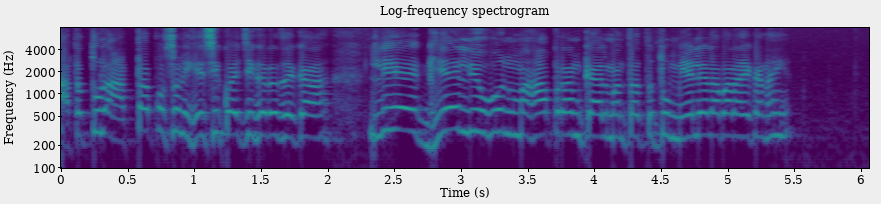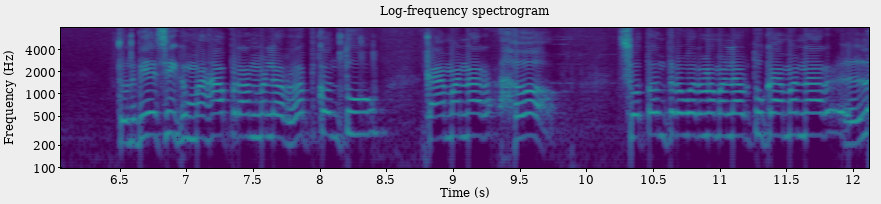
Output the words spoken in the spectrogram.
आता तुला आतापासून हे शिकवायची गरज आहे का? लिहे घे लिहून महाप्राण काय म्हणतात तर तू मेलेला बरा आहे का नाही? तुला बेसिक महाप्राण म्हणल्यावर रपकन तू. काय म्हणणार? ह. स्वतंत्र वर्ण म्हणल्यावर तू काय म्हणणार? ल.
